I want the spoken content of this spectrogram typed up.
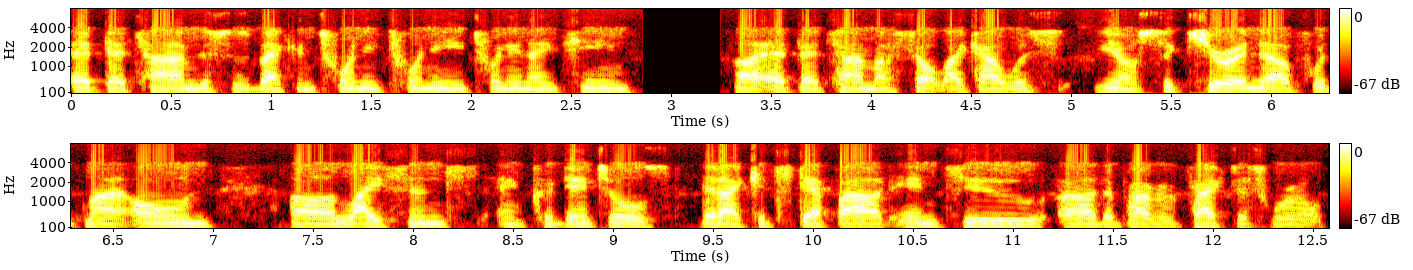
at that time, this was back in 2020, 2019. Uh, at that time, I felt like I was, you know, secure enough with my own uh, license and credentials that I could step out into uh, the private practice world.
